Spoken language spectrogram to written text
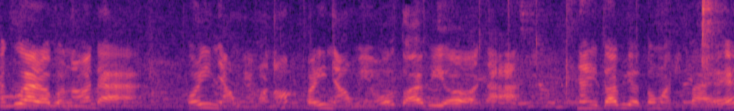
အခုကတော့ပေါ့နော်ဒါဘောရီညောင်ဝင်ပေါ့နော်ဘောရီညောင်ဝင်ကိုသွားပြီးတော့ဒါညောင်ရည်သွားပြီးတော့သုံးမှာဖြစ်ပါတယ်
